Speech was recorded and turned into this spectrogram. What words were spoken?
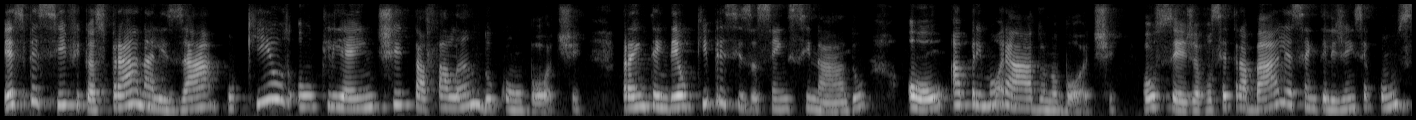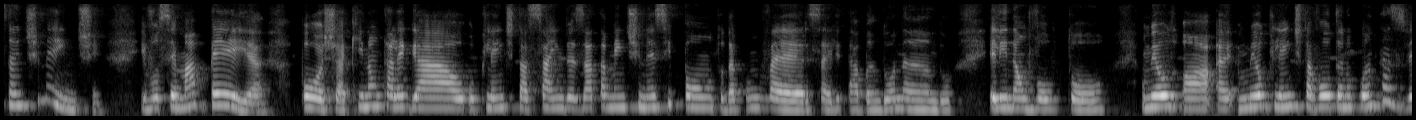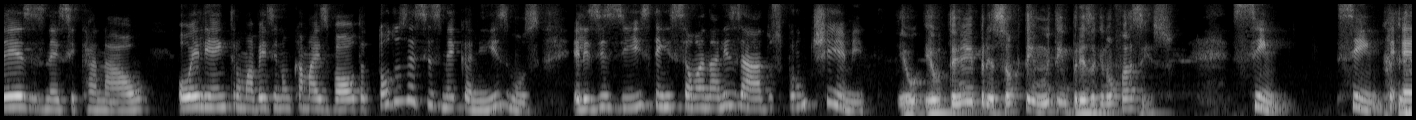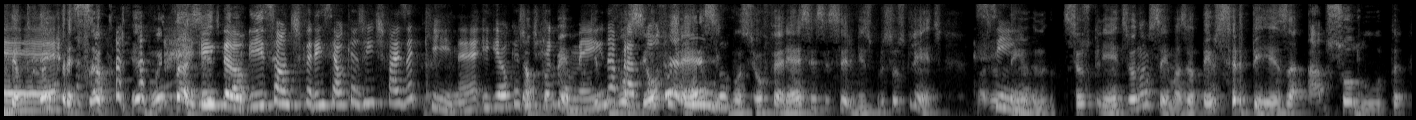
específicas para analisar o que o, o cliente está falando com o bot, para entender o que precisa ser ensinado ou aprimorado no bot. Ou seja, você trabalha essa inteligência constantemente e você mapeia. Poxa, aqui não está legal, o cliente está saindo exatamente nesse ponto da conversa, ele está abandonando, ele não voltou. O meu, ó, é, o meu cliente está voltando quantas vezes nesse canal? Ou ele entra uma vez e nunca mais volta. Todos esses mecanismos, eles existem e são analisados por um time. Eu, eu tenho a impressão que tem muita empresa que não faz isso. Sim, Sim. É... Eu tenho a impressão que tem muita gente. Então, isso é um diferencial que a gente faz aqui, né? E é o que a gente não, recomenda para todo oferece, mundo. Você oferece esse serviço para os seus clientes. Sim. Tenho, seus clientes eu não sei, mas eu tenho certeza absoluta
